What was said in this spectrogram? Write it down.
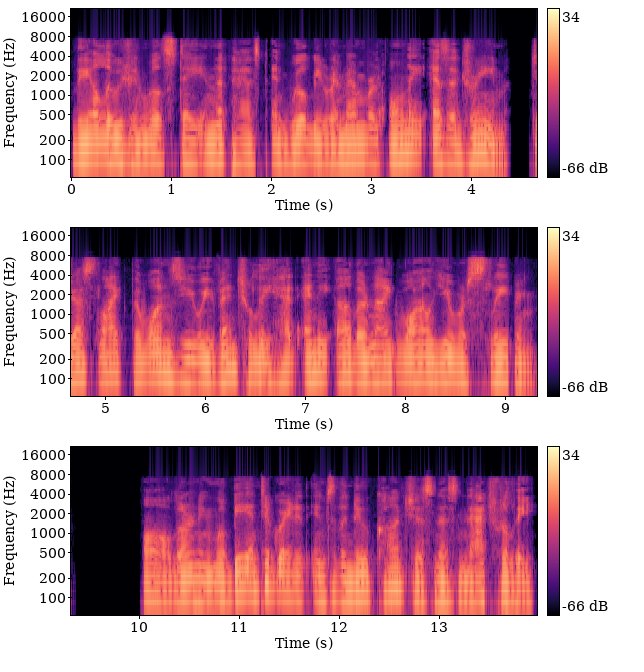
The illusion will stay in the past and will be remembered only as a dream, just like the ones you eventually had any other night while you were sleeping. All learning will be integrated into the new consciousness naturally,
